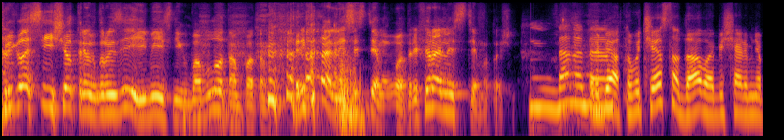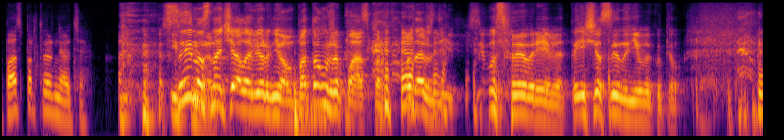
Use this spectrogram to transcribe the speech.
Пригласи еще трех друзей, имей с них бабло там потом. Реферальная система, вот, реферальная система точно. Да-да-да. Ребят, ну вы честно, да, вы обещали мне паспорт вернете? Сына сначала вернем, потом уже паспорт. Подожди, всему свое время. Ты еще сына не выкупил.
